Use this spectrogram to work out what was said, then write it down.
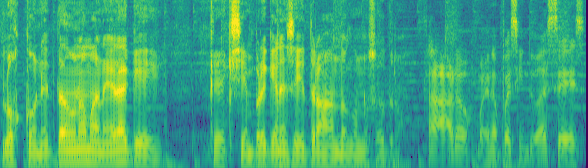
los conecta de una manera que, que siempre quieren seguir trabajando con nosotros. Claro, bueno, pues sin duda ese es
